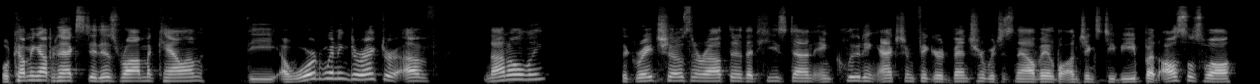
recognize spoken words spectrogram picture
Well, coming up next, it is Rob McCallum, the award winning director of not only the great shows that are out there that he's done, including Action Figure Adventure, which is now available on GINX TV, but also as well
